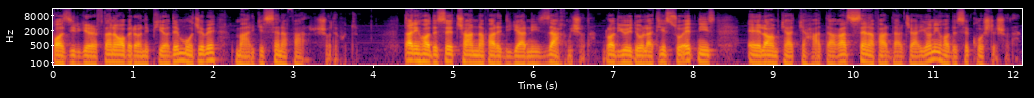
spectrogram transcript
با زیر گرفتن آبران پیاده موجب مرگ سه نفر شده بود. در این حادثه چند نفر دیگر نیز زخمی شدند. رادیوی دولتی سوئد نیز اعلام کرد که حداقل سه نفر در جریان این حادثه کشته شدند.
